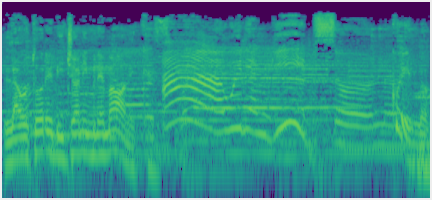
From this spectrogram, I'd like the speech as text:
l'autore di Johnny Mnemonic. Ah, William Gibson. Quello.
